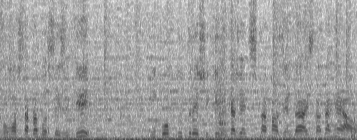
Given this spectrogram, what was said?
vou mostrar para vocês aqui um pouco do trecho aqui que a gente está fazendo da Estrada Real.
